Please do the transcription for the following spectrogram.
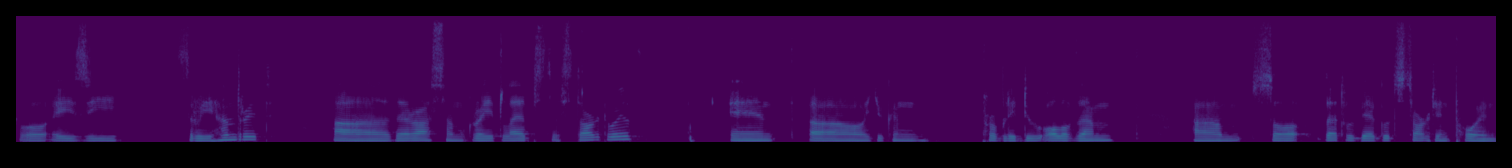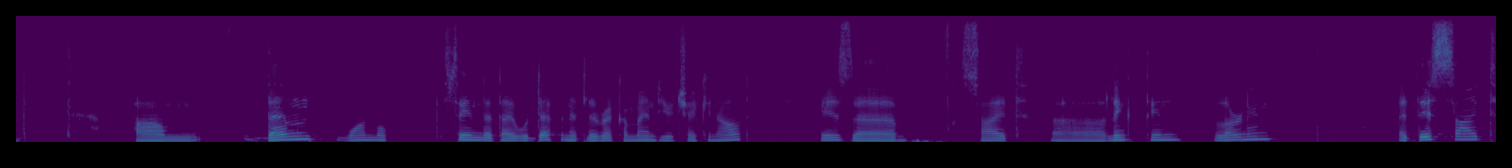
for AZ300, uh, there are some great labs to start with. And uh, you can probably do all of them. Um, so that would be a good starting point. Um, then one more thing that I would definitely recommend you checking out is a site uh, LinkedIn Learning. At this site,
